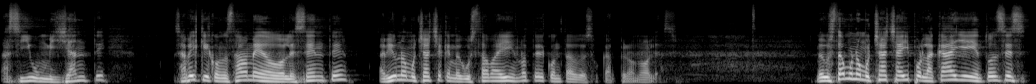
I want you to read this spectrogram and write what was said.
así humillante. ¿Sabe que cuando estaba medio adolescente, había una muchacha que me gustaba ahí? No te he contado eso, Car, pero no le. Me gustaba una muchacha ahí por la calle y entonces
